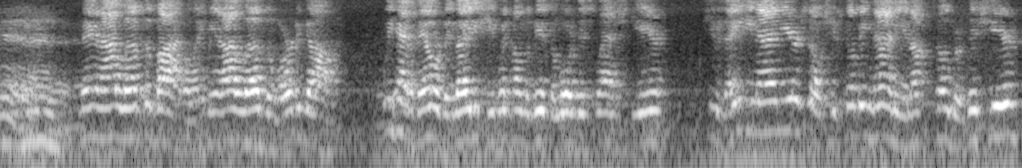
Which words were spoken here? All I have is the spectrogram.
Amen. Man, I love the Bible. Amen. I love the Word of God. We had an elderly lady. She went home to be with the Lord this last year. She was 89 years old. She was going to be 90 in October of this year.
